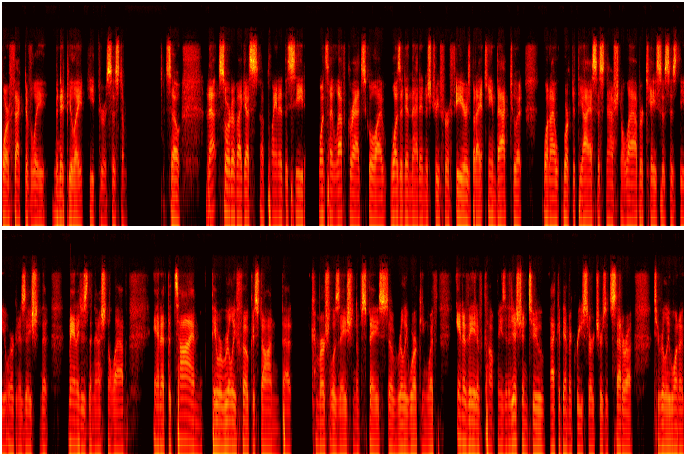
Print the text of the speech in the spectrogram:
more effectively manipulate heat through a system. So that sort of, I guess, uh, planted the seed. Once I left grad school, I wasn't in that industry for a few years, but I came back to it when I worked at the ISS National Lab, or CASIS is the organization that manages the national lab. And at the time, they were really focused on that commercialization of space. So, really working with innovative companies, in addition to academic researchers, et cetera, to really want to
